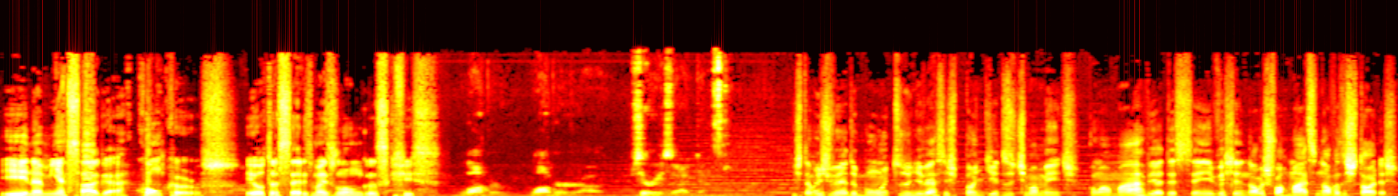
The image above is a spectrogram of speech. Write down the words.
e na minha saga Conquerors e outras séries mais longas que fiz. Longer, longer uh, series that I've done. Estamos vendo muitos universos expandidos ultimamente, com a Marvel e a DC investindo em novos formatos e novas histórias.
